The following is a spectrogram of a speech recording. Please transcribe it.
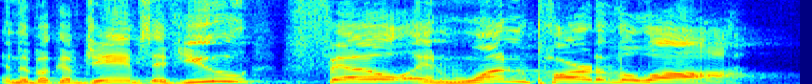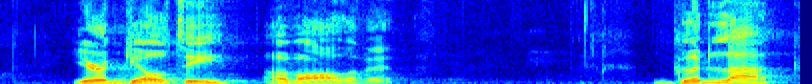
in the book of James if you fell in one part of the law, you're guilty of all of it. Good luck.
